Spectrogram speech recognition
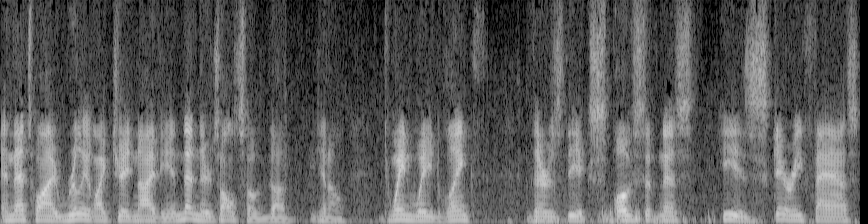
and that's why I really like Jaden Ivey. And then there's also the you know Dwyane Wade length. There's the explosiveness. He is scary fast.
